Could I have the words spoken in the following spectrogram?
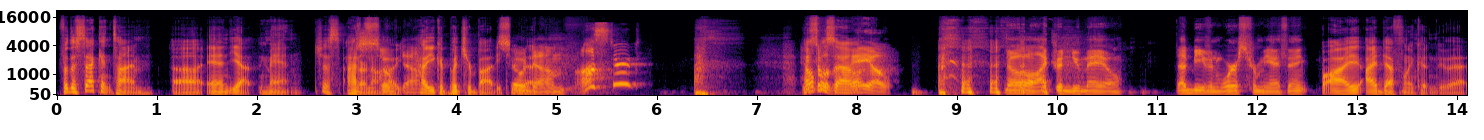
for the second time. Uh, and yeah, man, just I don't know So how, how you could put your body So dumb. Mustard? Help At us wasn't out. Mayo. No, I couldn't do mayo. That'd be even worse for me, I think. I I definitely couldn't do that.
